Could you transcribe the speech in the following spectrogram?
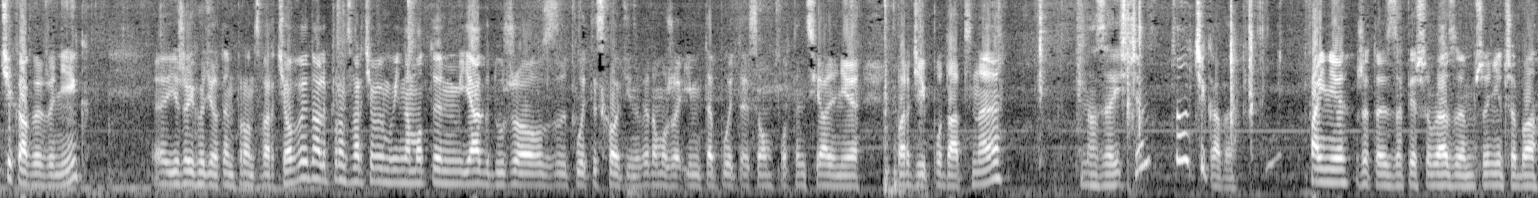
ciekawy wynik, e, jeżeli chodzi o ten prąd zwarciowy, no ale prąd zwarciowy mówi nam o tym, jak dużo z płyty schodzi. No wiadomo, że im te płyty są potencjalnie bardziej podatne na zejście, no to ciekawe. Fajnie, że to jest za pierwszym razem, że nie trzeba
